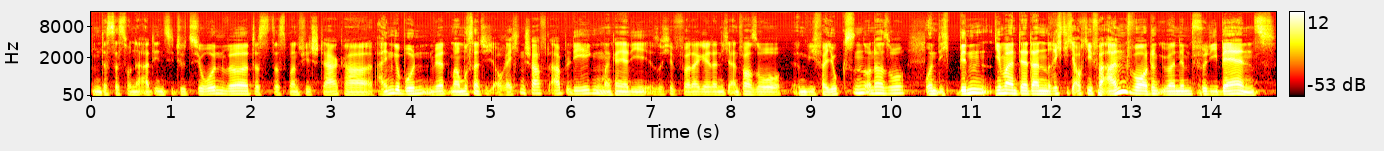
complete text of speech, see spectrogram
dass das so eine Art Institution wird, dass, dass man viel stärker eingebunden wird. Man muss natürlich auch Rechenschaft ablegen. Man kann ja die, solche Fördergelder nicht einfach so irgendwie verjuxen oder so. Und ich bin jemand, der dann richtig auch die Verantwortung übernimmt für die Bands.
